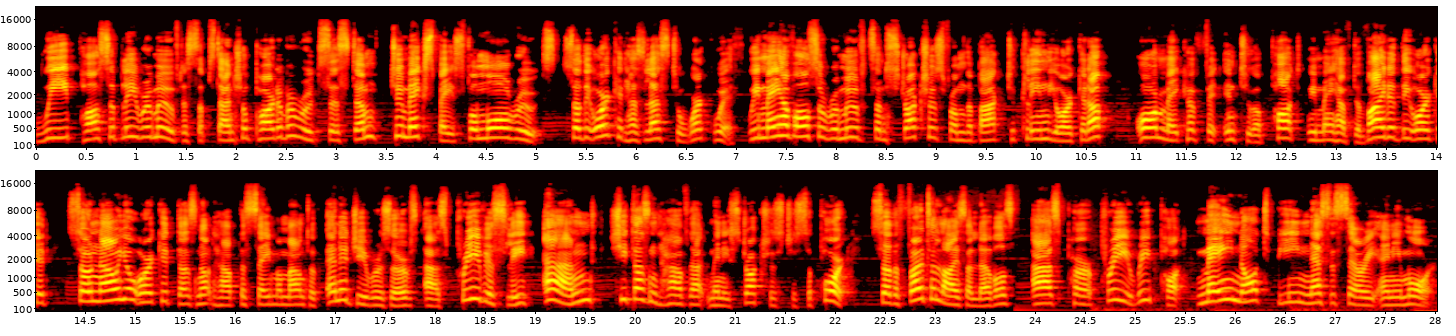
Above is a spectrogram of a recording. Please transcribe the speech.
we possibly removed a substantial part of a root system to make space for more roots, so the orchid has less to work with. We may have also removed some structures from the back to clean the orchid up or make her fit into a pot. We may have divided the orchid, so now your orchid does not have the same amount of energy reserves as previously, and she doesn't have that many structures to support. So the fertilizer levels, as per pre-repot, may not be necessary anymore.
